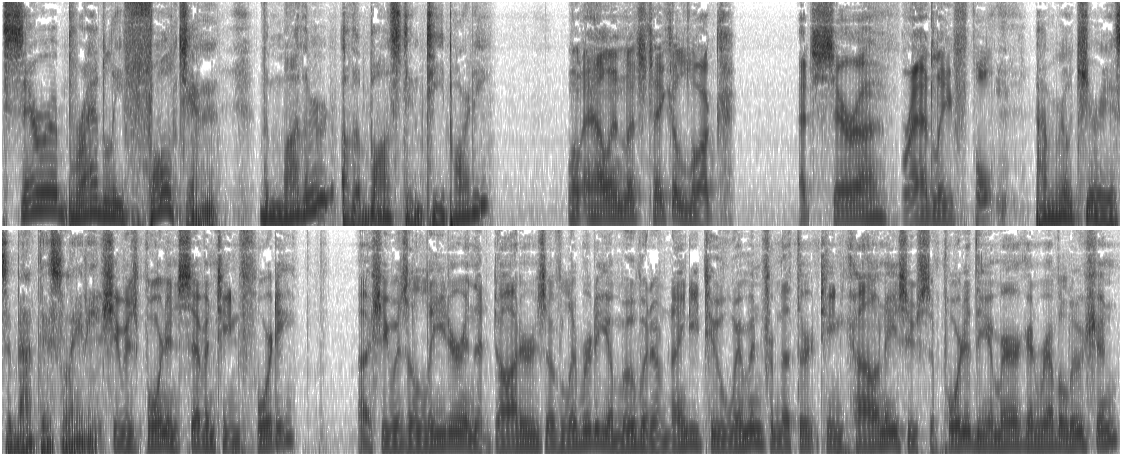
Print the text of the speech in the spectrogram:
Sarah Bradley Fulton, the mother of the Boston Tea Party? Well, Alan, let's take a look at Sarah Bradley Fulton. I'm real curious about this lady. She was born in 1740 uh, she was a leader in the Daughters of Liberty, a movement of 92 women from the 13 colonies who supported the American Revolution.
